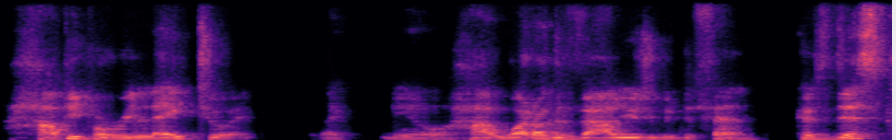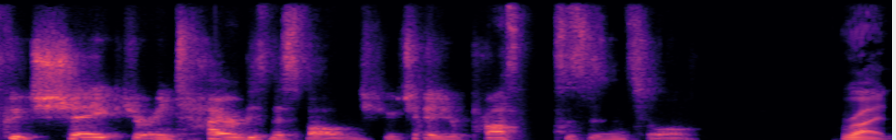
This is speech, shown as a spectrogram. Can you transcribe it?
how people relate to it? Like, you know, how what are the values we defend? Because this could shape your entire business model, you change your processes and so on. Right.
